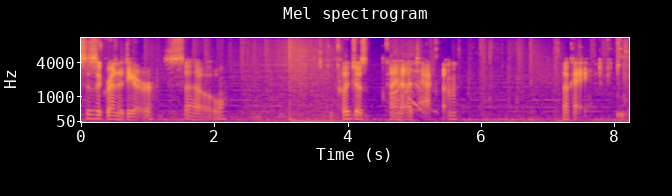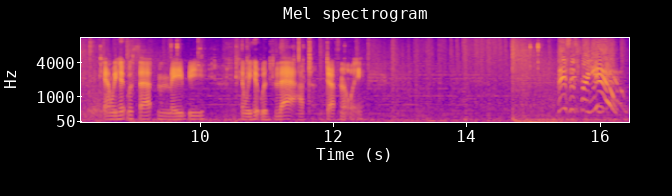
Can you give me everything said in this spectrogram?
This is a grenadier, so we could just kind of attack them. Okay. Can we hit with that? Maybe. Can we hit with that? Definitely. This is for you!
